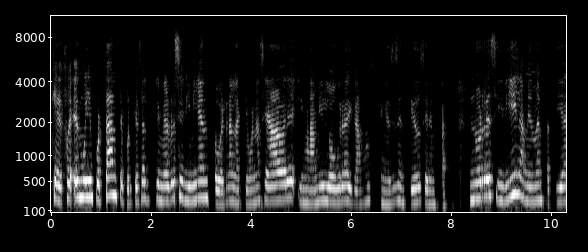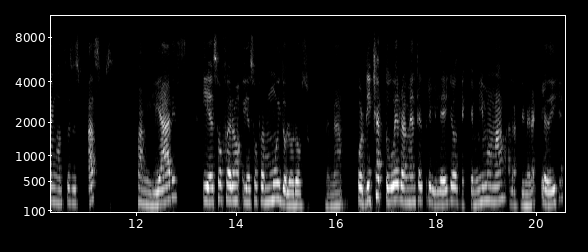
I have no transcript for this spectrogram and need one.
que fue, es muy importante porque es el primer recibimiento, ¿verdad? En la que una se abre y mami logra, digamos, en ese sentido ser empática. No recibí la misma empatía en otros espacios familiares y eso, fueron, y eso fue muy doloroso, ¿verdad? Por dicha tuve realmente el privilegio de que mi mamá, a la primera que le dije,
